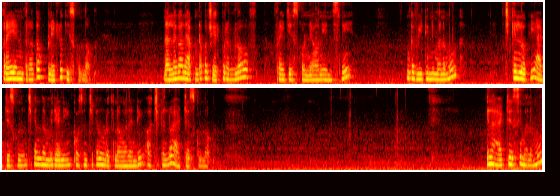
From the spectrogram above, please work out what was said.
ఫ్రై అయిన తర్వాత ఒక ప్లేట్లో తీసుకుందాం. నల్లగా లేకుండా కొంచెం ఎరుపు రంగులో ఫ్రై చేసుకోండి ఆనియన్స్ని. ఇంకా వీటిని మనము చికెన్లోకి యాడ్ చేసుకుందాం. చికెన్ దమ్ బిర్యానీ కోసం చికెన్ వండుతున్నాం కదండి ఆ చికెన్లో యాడ్ చేసుకుందాం. ఇలా యాడ్ చేసి మనము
